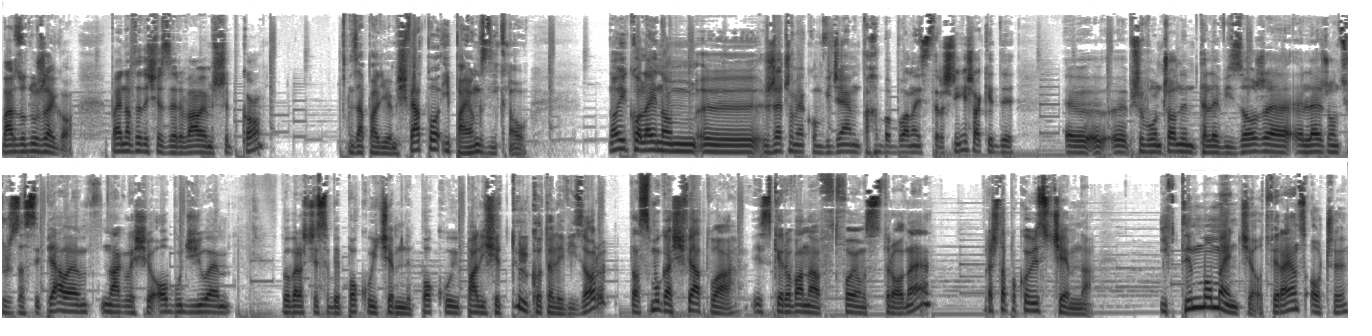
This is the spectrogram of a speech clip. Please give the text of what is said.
Bardzo dużego. Pamiętam, wtedy się zerwałem szybko, zapaliłem światło i pająk zniknął. No i kolejną y, rzeczą, jaką widziałem, to chyba była najstraszniejsza, kiedy przy włączonym telewizorze, leżąc już zasypiałem, nagle się obudziłem. Wyobraźcie sobie pokój, ciemny pokój, pali się tylko telewizor. Ta smuga światła jest skierowana w twoją stronę, reszta pokoju jest ciemna. I w tym momencie, otwierając oczy,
